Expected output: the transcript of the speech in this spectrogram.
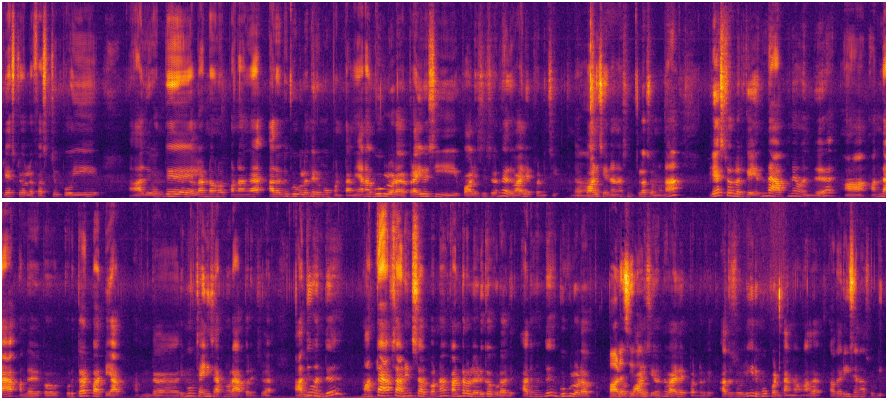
ப்ளே ஸ்டோரில் ஃபஸ்ட்டு போய் அது வந்து எல்லாம் டவுன்லோட் பண்ணாங்க. அதை வந்து கூகுள் வந்து ரிமூவ் பண்ணிட்டாங்க. ஏன்னா கூகுளோட ப்ரைவசி பாலிசிஸ் வந்து அது வயலேட் பண்ணுச்சு. அந்த. பாலிசி என்னன்னா சிம்பிளாக சொல்லணும்னா ப்ளே ஸ்டோரில் இருக்க எந்த ஆப்புமே வந்து அந்த ஆப் அந்த இப்போ ஒரு தேர்ட் பார்ட்டி ஆப் அந்த ரிமூவ் சைனீஸ் ஆப்னு ஒரு ஆப் இருந்துச்சுல அது வந்து மற்ற ஆப்ஸ் அன்இன்ஸ்டால் பண்ணால் கண்ட்ரோல் எடுக்கக்கூடாது. அது வந்து கூகுளோட பாலிசி பாலிசி வந்து வயலேட் பண்ணுறது அதை சொல்லி ரிமூவ் பண்ணிட்டாங்க அவங்க. அதை அதை ரீசனாக சொல்லி.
